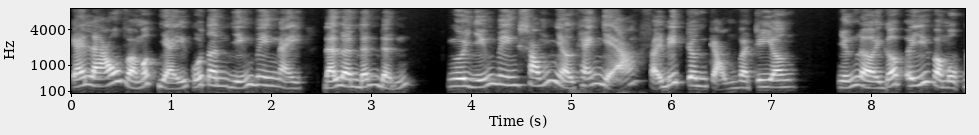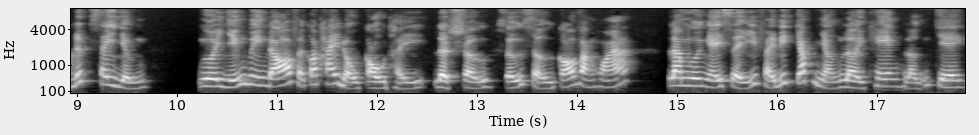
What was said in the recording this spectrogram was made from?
Cái láo và mất dạy của tên diễn viên này đã lên đến đỉnh. Người diễn viên sống nhờ khán giả phải biết trân trọng và tri ân. Những lời góp ý và mục đích xây dựng người diễn viên đó phải có thái độ cầu thị, lịch sự, xử sự có văn hóa. Làm người nghệ sĩ phải biết chấp nhận lời khen lẫn chê.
